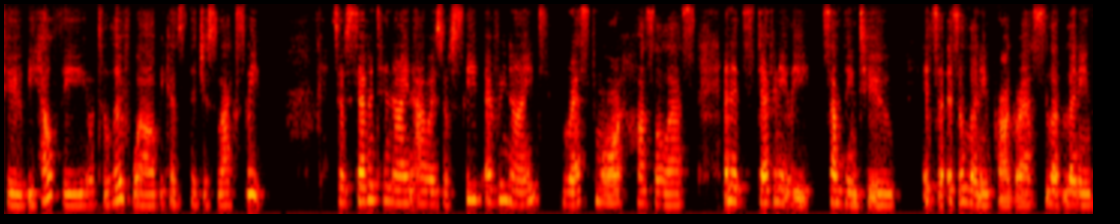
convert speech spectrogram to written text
to be healthy or to live well because they just lack sleep. So, seven to nine hours of sleep every night, rest more, hustle less. And it's definitely something to, it's a, it's a learning progress, learning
